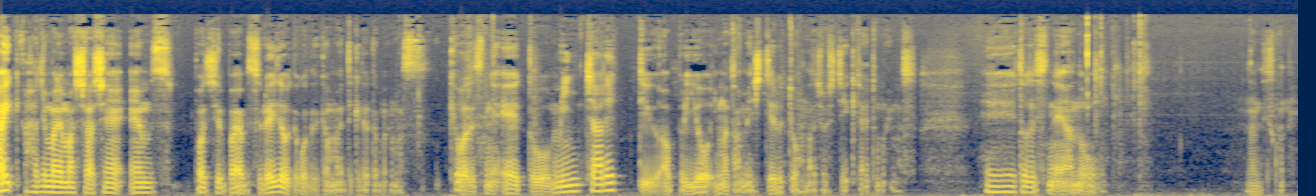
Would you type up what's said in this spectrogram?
はい、始まりました。シェーン・エムス・ポジティブ・バイブス・レディオということで頑張っていきたいと思います。今日はですね、えっ、と、ミンチャレっていうアプリを今試しているというお話をしていきたいと思います。えっ、とですね、あの、何ですかね。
